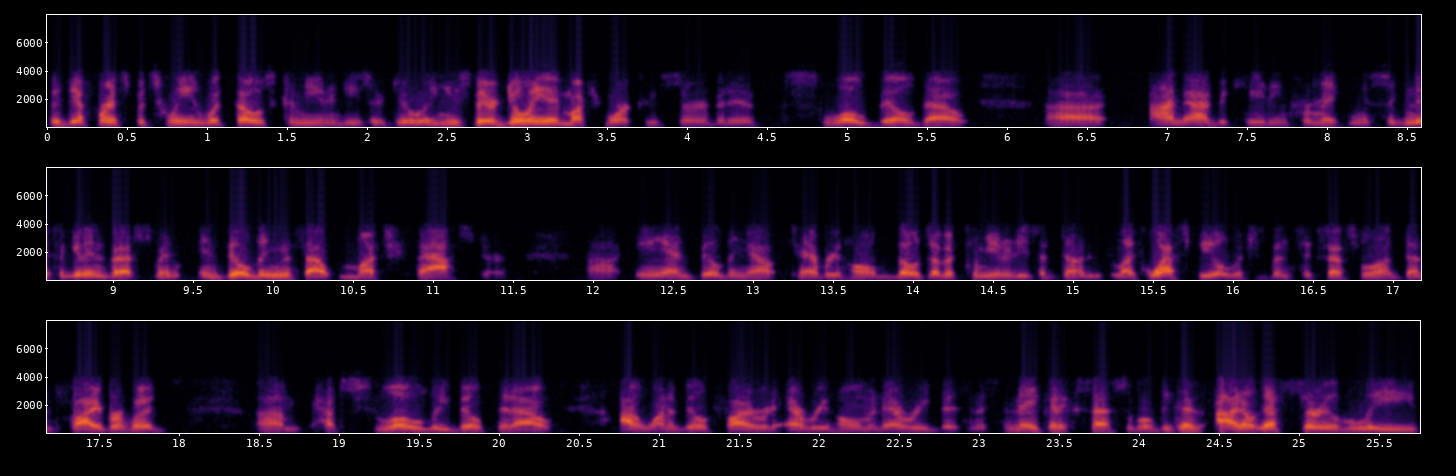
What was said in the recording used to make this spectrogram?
The difference between what those communities are doing is they're doing a much more conservative, slow build out, uh, I'm advocating for making a significant investment in building this out much faster uh, and building out to every home. Those other communities have done, like Westfield, which has been successful, have done fiber hoods, um, have slowly built it out. I want to build fiber to every home and every business to make it accessible because I don't necessarily believe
